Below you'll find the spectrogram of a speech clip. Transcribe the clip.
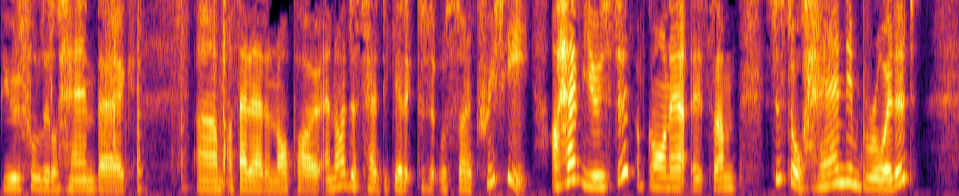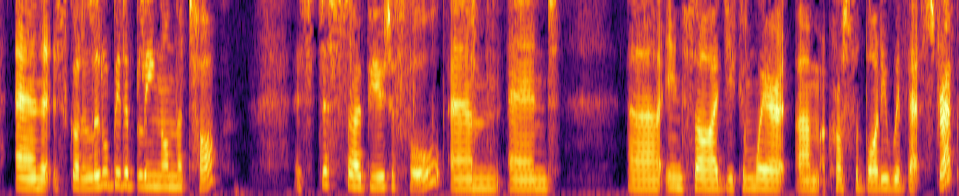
beautiful little handbag? Um, I've had at an Oppo and I just had to get it because it was so pretty. I have used it. I've gone out. It's um, it's just all hand embroidered and it's got a little bit of bling on the top. It's just so beautiful. Um, and uh, inside you can wear it um, across the body with that strap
